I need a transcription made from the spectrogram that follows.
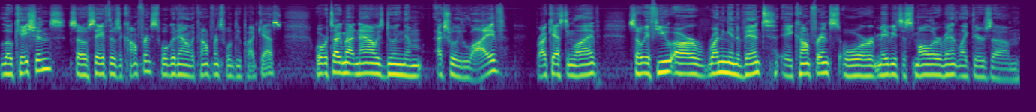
locations. So, say if there's a conference, we'll go down to the conference, we'll do podcasts. What we're talking about now is doing them actually live, broadcasting live. So, if you are running an event, a conference, or maybe it's a smaller event, like there's um,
